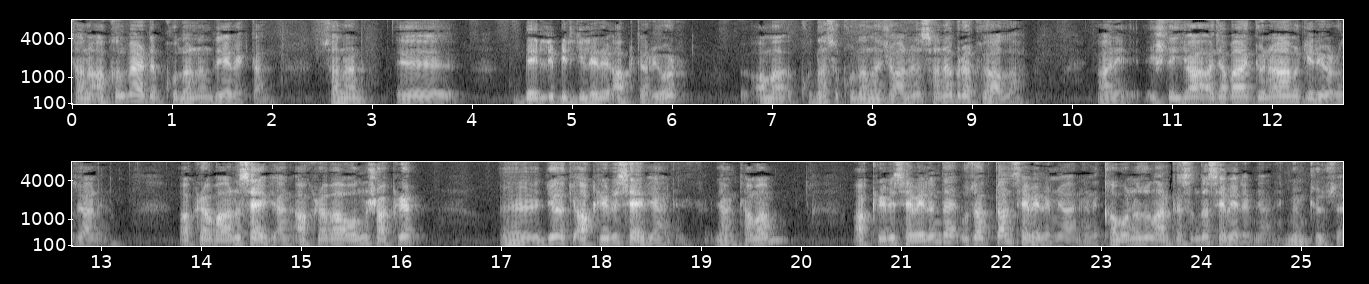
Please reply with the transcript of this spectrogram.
sana akıl verdim kullanın diyerekten. Sana belli bilgileri aktarıyor ama nasıl kullanacağını sana bırakıyor Allah. Yani işte ya acaba günaha mı giriyoruz yani? Akrabanı sev yani. Akraba olmuş akrep e, diyor ki akrebi sev yani. Yani tamam akrebi sevelim de uzaktan sevelim yani. yani kavanozun arkasında sevelim yani mümkünse.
